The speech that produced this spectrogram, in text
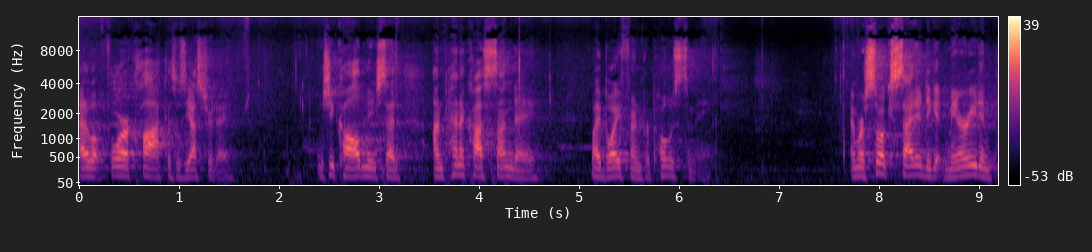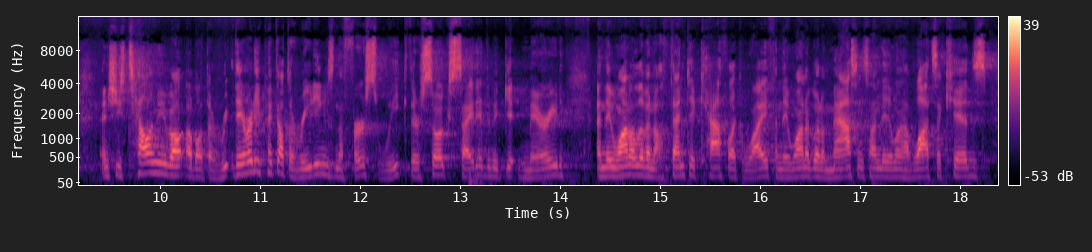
at about 4 o'clock. This was yesterday. And she called me and said, on Pentecost Sunday, my boyfriend proposed to me. And we're so excited to get married. And, and she's telling me about, about the, re- they already picked out the readings in the first week. They're so excited to get married. And they want to live an authentic Catholic life. And they want to go to Mass on Sunday. They want to have lots of kids.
